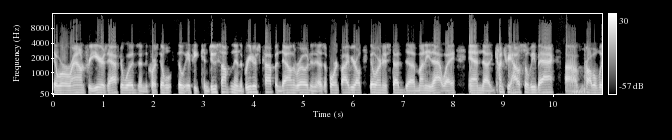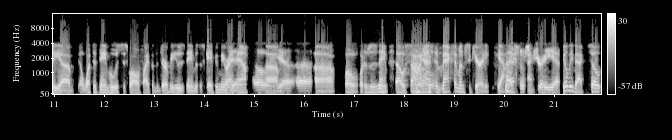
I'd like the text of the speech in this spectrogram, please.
that were around for years afterwards. And of course he'll, he'll if he can do something in the Breeders' Cup and down the road, and as a four and five year old, he'll earn his stud uh, money that way. And uh, Country House will be back. Uh, probably uh, what's his name who was disqualified for the Derby, whose name is escaping me right Yeah. now. Oh Um, yeah, uh, Uh, oh, what is his name? Oh, some, maximum security. Yeah, maximum security. Yeah, he'll be back. So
